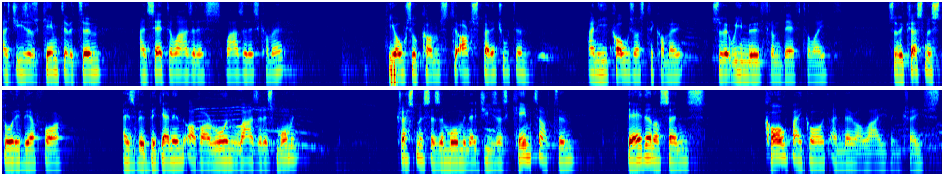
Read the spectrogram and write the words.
As Jesus came to the tomb and said to Lazarus, Lazarus, come out. He also comes to our spiritual tomb and he calls us to come out so that we move from death to life. So the Christmas story, therefore, is the beginning of our own Lazarus moment. Christmas is a moment that Jesus came to our tomb, dead in our sins, called by God, and now alive in Christ.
